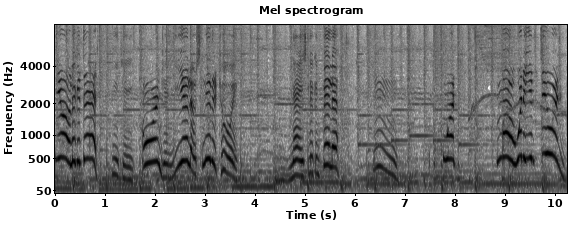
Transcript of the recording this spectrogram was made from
Yo, look at that. It's an orange and yellow Slither toy. Nice looking fella. Hmm. What? Moe, what are you doing?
